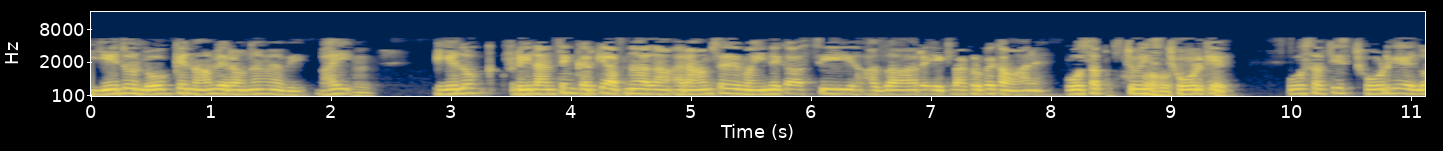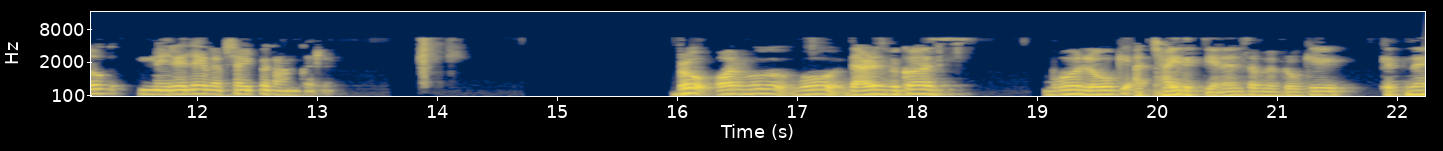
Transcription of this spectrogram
ये जो लोग के नाम ले रहा हूँ ना मैं अभी भाई हम्म। ये लोग फ्रीलांसिंग करके अपना आराम से महीने का अस्सी हज़ार एक लाख रुपए कमा रहे हैं। वो सब चीज़ छोड़ के वो सब चीज़ छोड़ के लोग मेरे लिए वेबसाइट पे काम कर रहे हैं। ब्रो और वो वो दैट इज़ बिकॉज़ वो लोगों की अच्छाई दिखती है ना इन सब में ब्रो कि कितने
